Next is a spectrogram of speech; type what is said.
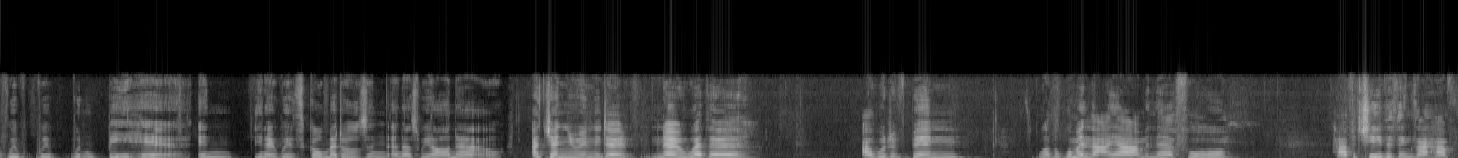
we we wouldn't be here in you know with gold medals and, and as we are now. I genuinely don't know whether I would have been, well, the woman that I am and therefore have achieved the things I have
